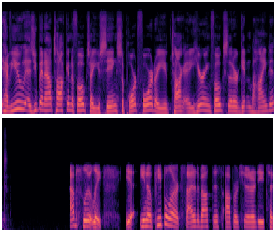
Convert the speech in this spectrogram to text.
Have you, as you've been out talking to folks, are you seeing support for it? Are you talking? are you hearing folks that are getting behind it? Absolutely you know, people are excited about this opportunity to,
